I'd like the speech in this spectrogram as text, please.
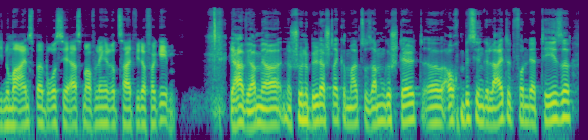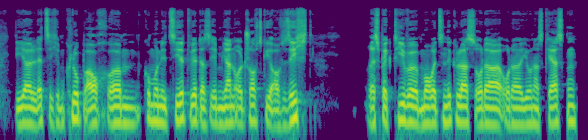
die Nummer eins bei Borussia erstmal auf längere Zeit wieder vergeben. Ja, wir haben ja eine schöne Bilderstrecke mal zusammengestellt, äh, auch ein bisschen geleitet von der These, die ja letztlich im Club auch ähm, kommuniziert wird, dass eben Jan Olschowski auf Sicht respektive Moritz Nikolas oder, oder Jonas Kersken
